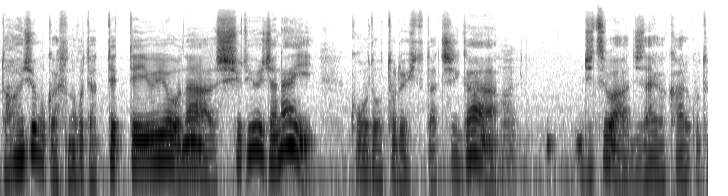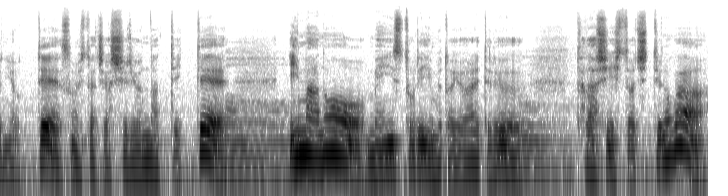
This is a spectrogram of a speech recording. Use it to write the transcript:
大丈夫かそんなことやってっていうような主流じゃない行動を取る人たちがはい。実は時代が変わることによってその人たちが主流になっていって今のメインストリームと言われてるうん。正しい人たちっていうのが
